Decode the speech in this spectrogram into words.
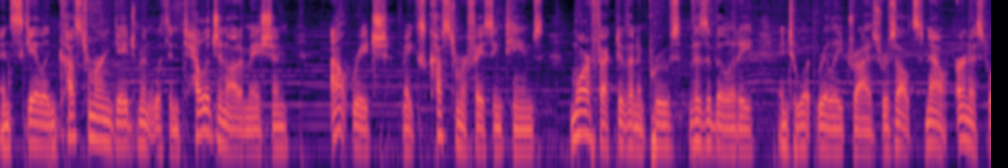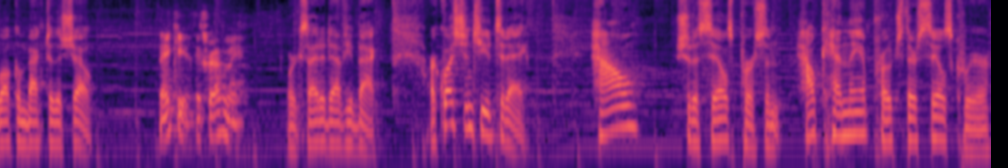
and scaling customer engagement with intelligent automation Outreach makes customer facing teams more effective and improves visibility into what really drives results. Now, Ernest, welcome back to the show. Thank you. Thanks for having me. We're excited to have you back. Our question to you today How should a salesperson, how can they approach their sales career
